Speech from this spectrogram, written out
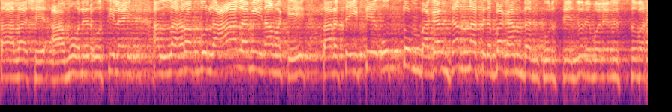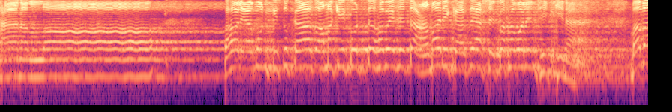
তাআলা সে আমলের ওসিলায় আল্লাহ রাব্বুল আলামিন আমাকে তার চাইতে উত্তম বাগান জান্নাতের বাগান দান করছে। জোরে বলেন, সুবহানাল্লাহ। তাহলে এমন কিছু কাজ আমাকে করতে হবে যেটা আমারই কাজে আসে, কথা বলেন ঠিক কিনা? বাবা,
